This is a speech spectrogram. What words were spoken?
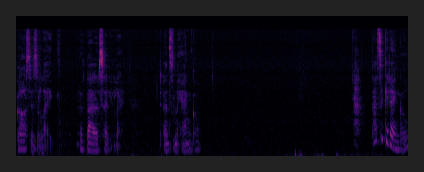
glasses are like as bad as cellulite. Depends on the angle. That's a good angle.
